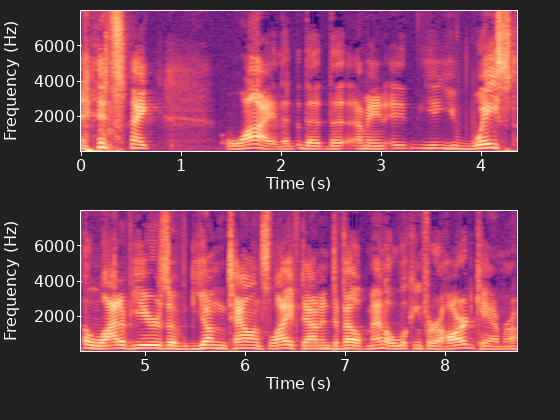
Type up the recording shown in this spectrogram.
It's like why? The the, the I mean it, you, you waste a lot of years of young talent's life down in developmental looking for a hard camera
